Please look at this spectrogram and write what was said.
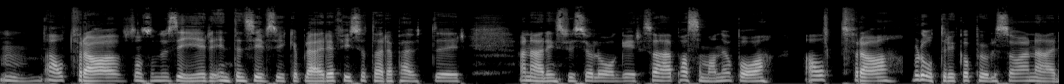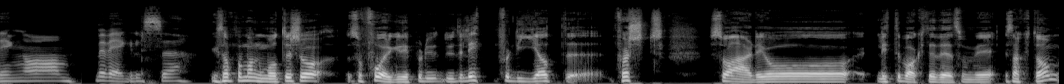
Mm, alt fra, sånn som du sier, intensivsykepleiere, fysioterapeuter, ernæringsfysiologer. Så her passer man jo på alt fra blodtrykk og puls og ernæring og bevegelse. På mange måter så, så foregriper du, du, det litt, fordi at uh, først så er det jo litt tilbake til det som vi snakket om.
